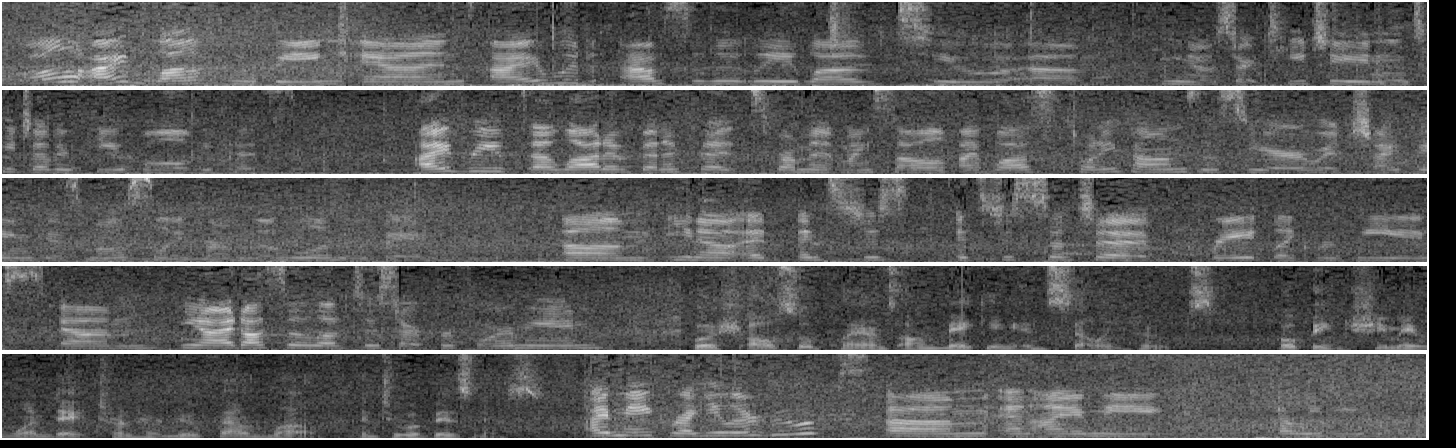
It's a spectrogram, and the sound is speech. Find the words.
Well, I love hooping, and I would absolutely love to, um, you know, start teaching and teach other people because I've reaped a lot of benefits from it myself. I've lost 20 pounds this year, which I think is mostly from the hula hooping. Um, you know, it, it's just it's just such a great like release. Um, you know, I'd also love to start performing. Bush also plans on making and selling hoops, hoping she may one day turn her newfound love into a business. I make regular hoops, um, and I make LED hoops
